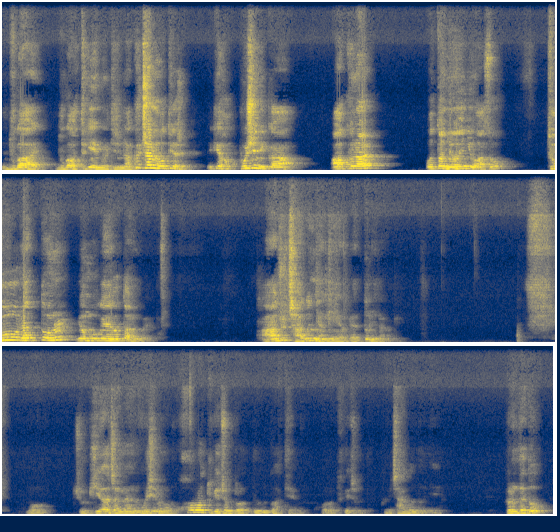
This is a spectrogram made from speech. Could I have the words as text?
누가, 누가 어떻게 예물을 드리나. 그렇지 않으면 어떻게 하죠? 이렇게 하- 보시니까, 아, 그날 어떤 여인이 와서 두 랩돈을 연복에 넣었다는 거예요. 아주 작은 양이에요, 랩돈이라는 게. 뭐, 좀 비유하자면, 우리 집은 뭐 코로 두 개 정도 넣은 것 같아요. 코로 두 개 정도. 그게 작은 돈이에요. 그런데도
